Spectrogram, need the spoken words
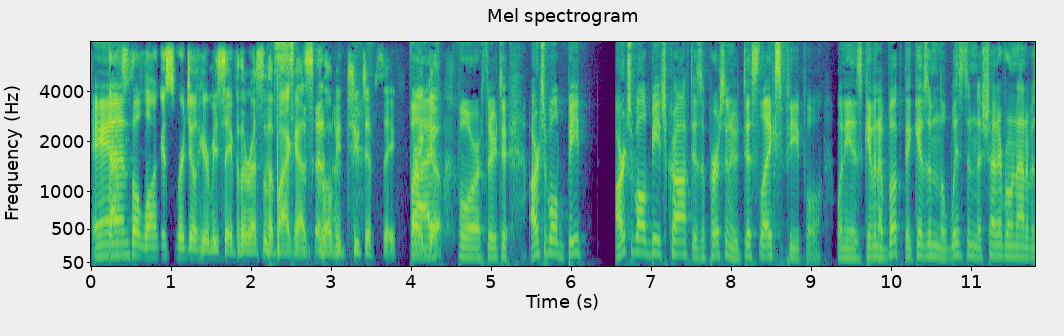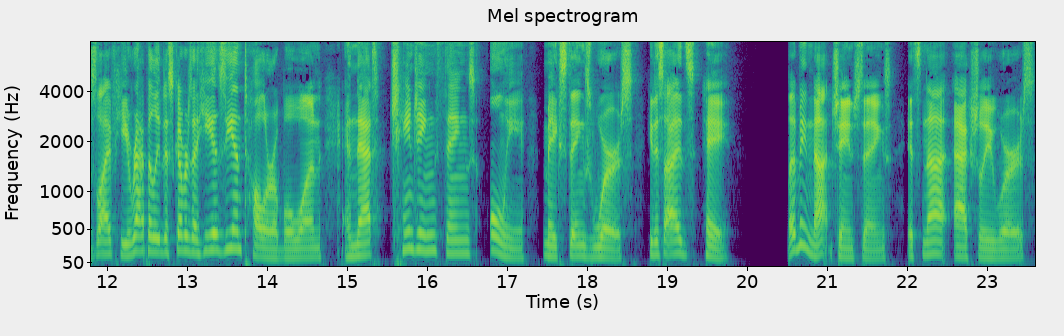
and That's the longest word you'll hear me say for the rest of the podcast because I'll be too tipsy. All right, go. four, three, two. Archibald Beach Archibald Beechcroft is a person who dislikes people. When he is given a book that gives him the wisdom to shut everyone out of his life, he rapidly discovers that he is the intolerable one, and that changing things only makes things worse. He decides, hey, let me not change things. It's not actually worse.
